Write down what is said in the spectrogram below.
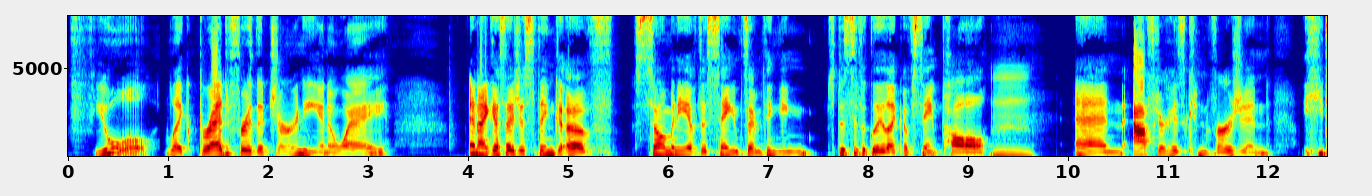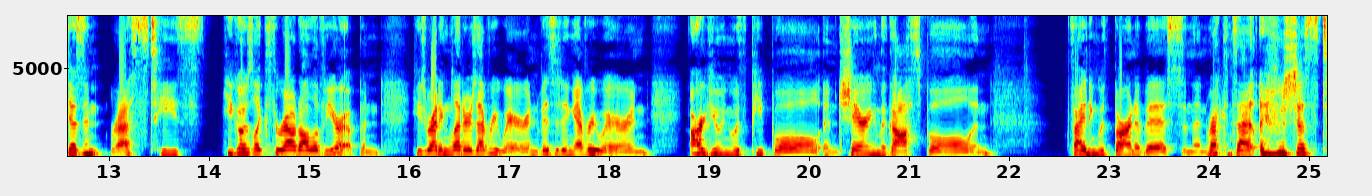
fuel, like bread for the journey in a way. And I guess I just think of so many of the saints. I'm thinking specifically like of St. Paul. Mm. And after his conversion, he doesn't rest. He's he goes like throughout all of Europe and he's writing letters everywhere and visiting everywhere and arguing with people and sharing the gospel and fighting with Barnabas and then reconciling. It was just,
